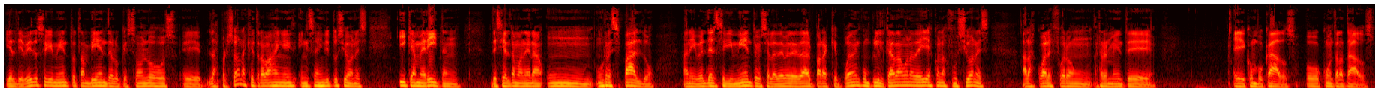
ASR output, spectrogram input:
y el debido seguimiento también de lo que son los, eh, las personas que trabajan en, en, esas instituciones y que ameritan de cierta manera un, un respaldo a nivel del seguimiento que se le debe de dar para que puedan cumplir cada una de ellas con las funciones a las cuales fueron realmente eh, convocados o contratados.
